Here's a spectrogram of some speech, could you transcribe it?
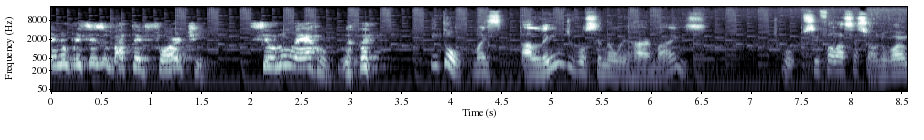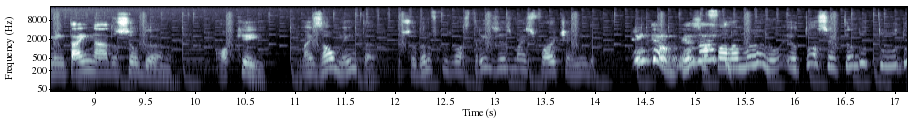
eu não preciso bater forte se eu não erro. então, mas além de você não errar mais, tipo, se falasse assim, ó, não vai aumentar em nada o seu dano. Ok, mas aumenta. O seu dano fica umas três vezes mais forte ainda. Então, exato. Você fala, mano, eu tô acertando tudo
